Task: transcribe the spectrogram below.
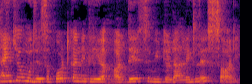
थैंक यू मुझे सपोर्ट करने के लिए और देर से वीडियो डालने के लिए सॉरी।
